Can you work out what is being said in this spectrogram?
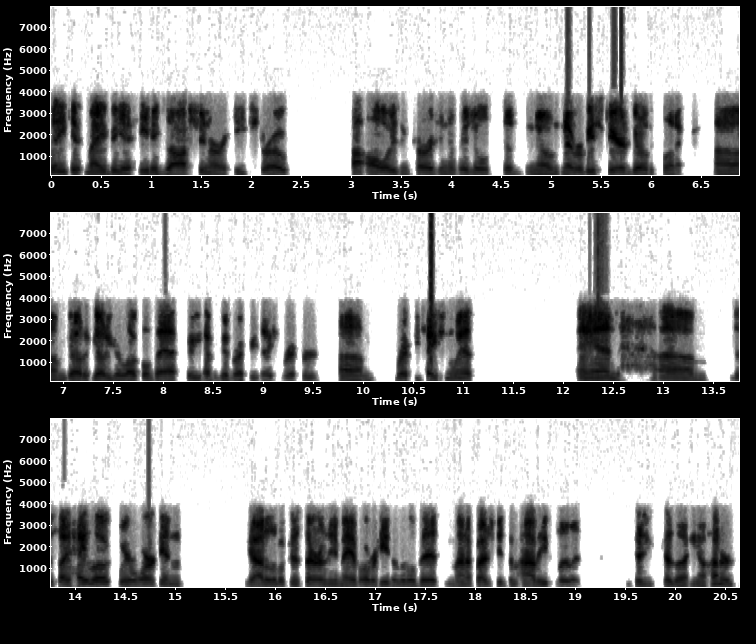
think it may be a heat exhaustion or a heat stroke, I always encourage individuals to, you know, never be scared to go to the clinic. Um, go to go to your local vet who you have a good reputation um, reputation with, and um, just say, hey, look, we are working, got a little concerned you may have overheated a little bit. Mind if I just get some IV fluid? Because, because uh, you know, 100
